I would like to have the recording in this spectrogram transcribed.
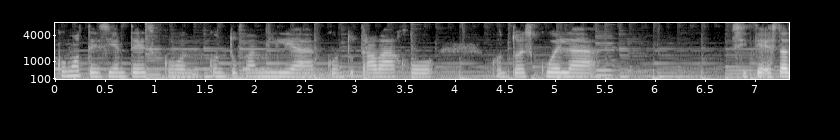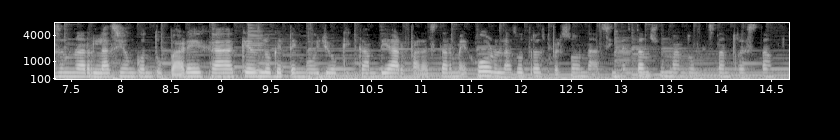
cómo te sientes con, con tu familia, con tu trabajo, con tu escuela? Si te, estás en una relación con tu pareja, qué es lo que tengo yo que cambiar para estar mejor, las otras personas, si me están sumando, me están restando.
